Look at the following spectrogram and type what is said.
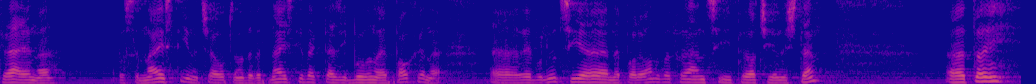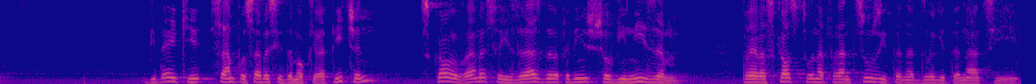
края на 18 и началото на 19 век, тази бурна епоха на а, революция, Наполеон във Франция и прочие неща, а, той, бидейки сам по себе си демократичен, скоро време се изражда в един шовинизъм, превъзходство на французите на другите нации.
